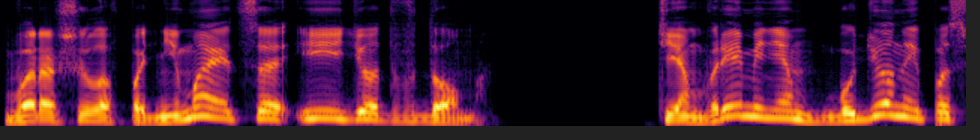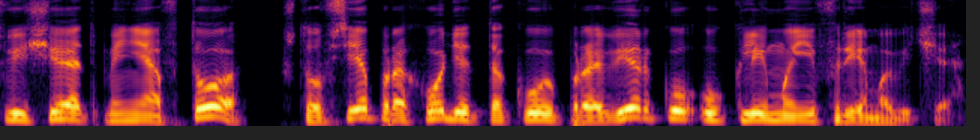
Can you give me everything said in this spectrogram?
Ворошилов поднимается и идет в дом. Тем временем Буденный посвящает меня в то, что все проходят такую проверку у Клима Ефремовича.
